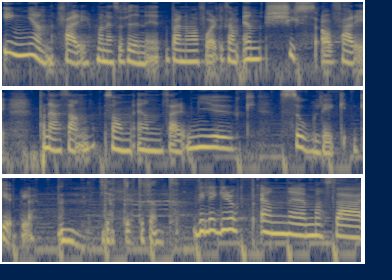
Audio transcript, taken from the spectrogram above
ingen färg man är så fin i. Bara när man får liksom en kyss av färg på näsan. Som en så här mjuk, solig gul. Jätte, jättefint. Vi lägger upp en eh, massa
